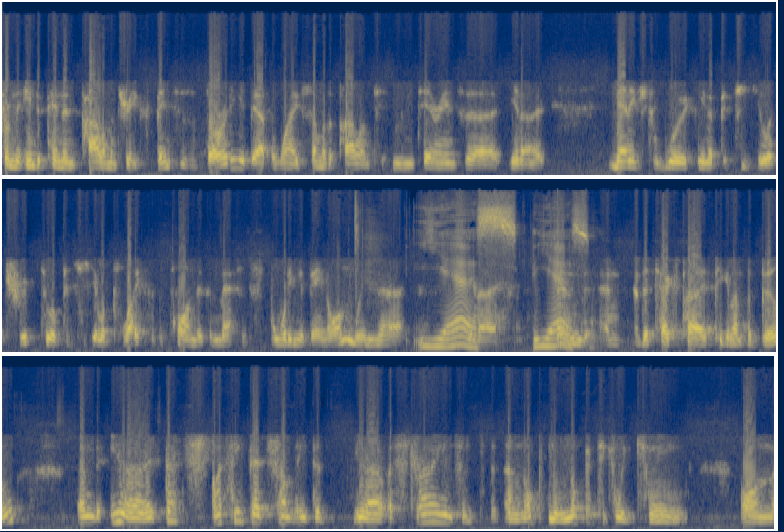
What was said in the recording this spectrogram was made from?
from the Independent Parliamentary Expenses Authority about the way some of the parliamentarians are, you know, manage to work in a particular trip to a particular place at the time there's a massive sporting event on when uh, yes you know, yes and, and, the taxpayer picking up the bill and you know that's I think that's something that you know Australians are not not particularly keen on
